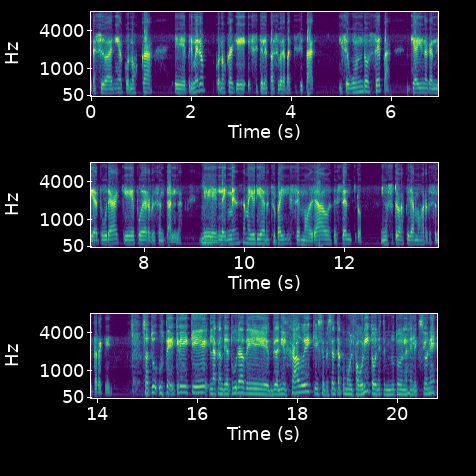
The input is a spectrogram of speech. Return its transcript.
la ciudadanía conozca, eh, primero, conozca que existe el espacio para participar y segundo, sepa que hay una candidatura que puede representarla. Eh, la inmensa mayoría de nuestro país es moderado, es de centro, y nosotros aspiramos a representar aquello. O sea, ¿usted cree que la candidatura de, Daniel Jadwe, que se presenta como el favorito en este minuto en las elecciones,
